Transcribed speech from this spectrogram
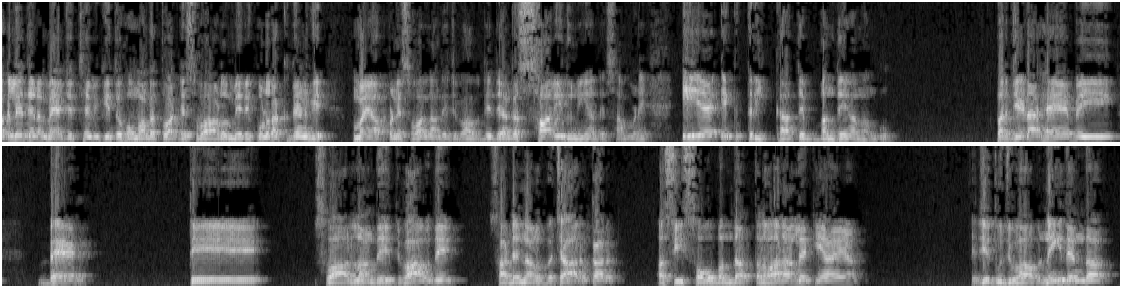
ਅਗਲੇ ਦਿਨ ਮੈਂ ਜਿੱਥੇ ਵੀ ਕਿਤੇ ਹੋਵਾਂਗਾ ਤੁਹਾਡੇ ਸਵਾਲ ਉਹ ਮੇਰੇ ਕੋਲ ਰੱਖ ਦੇਣਗੇ। ਮੈਂ ਆਪਣੇ ਸਵਾਲਾਂ ਦੇ ਜਵਾਬ ਦੇ ਦਿਆਂਗਾ ਸਾਰੀ ਦੁਨੀਆ ਦੇ ਸਾਹਮਣੇ। ਇਹ ਹੈ ਇੱਕ ਤਰੀਕਾ ਤੇ ਬੰਦਿਆਂ ਵਾਂਗੂ। ਪਰ ਜਿਹੜਾ ਹੈ ਬਈ ਬਹਿ ਤੇ ਸਵਾਲਾਂ ਦੇ ਜਵਾਬ ਦੇ, ਸਾਡੇ ਨਾਲ ਵਿਚਾਰ ਕਰ, ਅਸੀਂ 100 ਬੰਦਾ ਤਲਵਾਰਾਂ ਲੈ ਕੇ ਆਏ ਆ। ਤੇ ਜੇ ਤੂੰ ਜਵਾਬ ਨਹੀਂ ਦਿੰਦਾ,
